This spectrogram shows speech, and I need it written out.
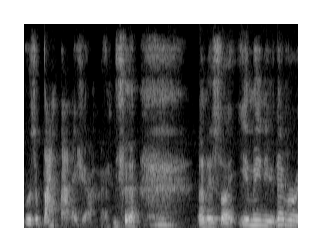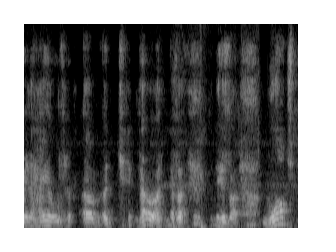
was a bank manager. And, uh, and it's like, you mean you've never inhaled? Um, a, no, I never. It's like, what?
